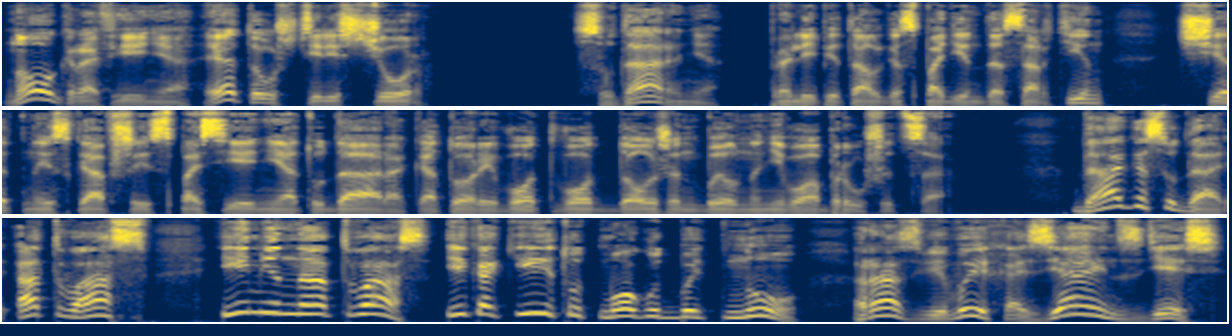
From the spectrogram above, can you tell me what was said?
Ну, графиня, это уж чересчур». «Сударыня», — пролепетал господин де Сартин, тщетно искавший спасения от удара, который вот-вот должен был на него обрушиться. «Да, государь, от вас, именно от вас, и какие тут могут быть «ну»? Разве вы хозяин здесь?»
